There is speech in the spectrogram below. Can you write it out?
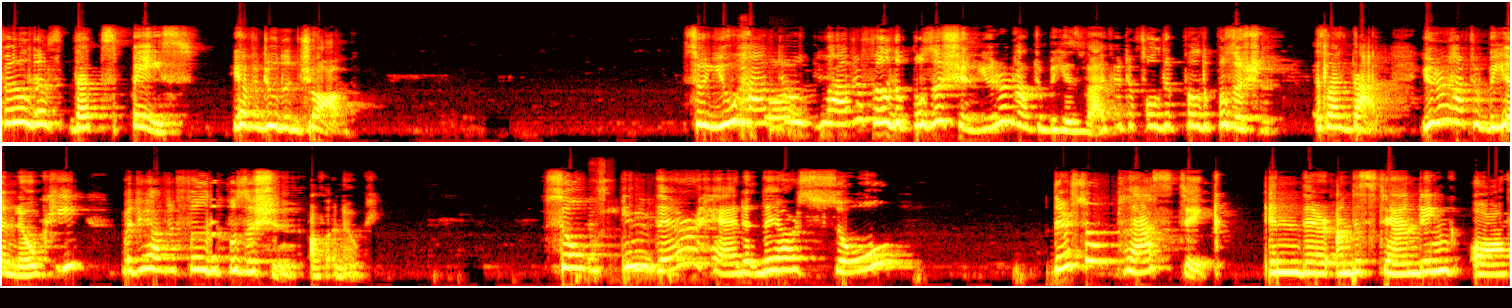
fill this, that space. You have to do the job. So you have to you have to fill the position. You don't have to be his wife. You have to fill the fill the position. It's like that. You don't have to be a Anokhi, but you have to fill the position of a Anokhi. So in their head, they are so they're so plastic in their understanding of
